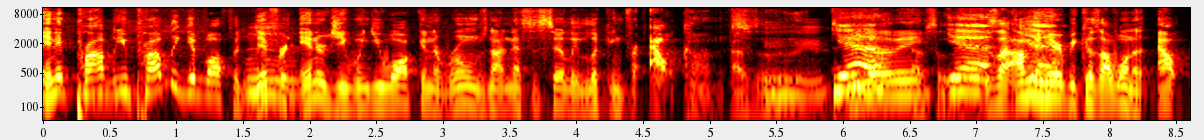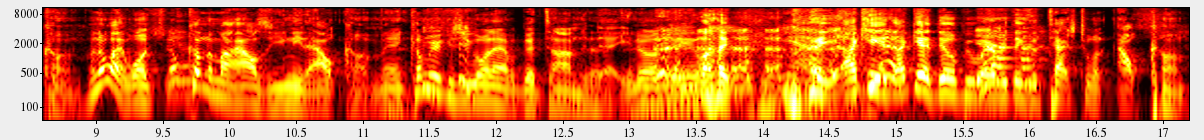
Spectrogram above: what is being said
And it probably you probably give off a different mm. energy when you walk in the rooms, not necessarily looking for outcomes. Absolutely. Mm-hmm. Yeah. You know what I mean? Absolutely. Yeah. It's like I'm in here because I want an outcome. Nobody wants you. Don't Yeah. come to my house. if You need an outcome, man. Come here because you want to have a good time today. You know what I mean? Like, like, I can't. I can't deal with people. where Yeah. Everything's attached to an outcome.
